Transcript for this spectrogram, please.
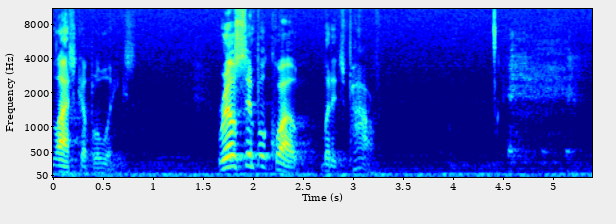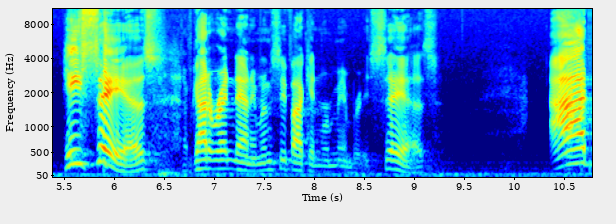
the last couple of weeks. Real simple quote, but it's powerful. He says, I've got it written down here. Let me see if I can remember it. It says, I'd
